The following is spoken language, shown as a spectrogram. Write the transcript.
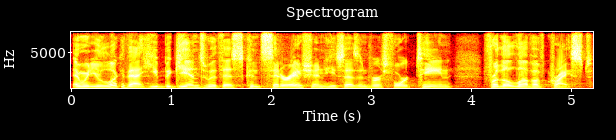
And when you look at that, he begins with this consideration. He says in verse 14, for the love of Christ.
